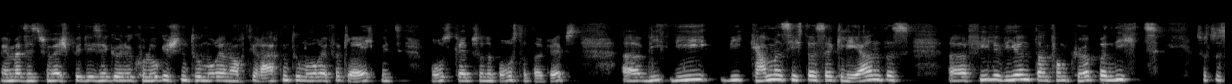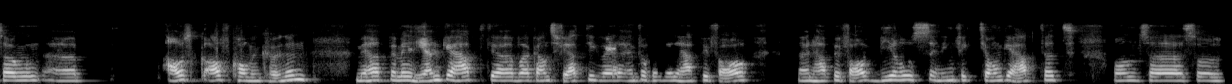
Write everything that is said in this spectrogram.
wenn man jetzt zum Beispiel diese gynäkologischen Tumore und auch die Rachentumore vergleicht mit Brustkrebs oder Prostatakrebs, äh, wie, wie, wie kann man sich das erklären, dass äh, viele Viren dann vom Körper nicht sozusagen äh, aus, aufkommen können? Mir hat bei meinem Herrn gehabt, der war ganz fertig, weil er einfach eine HPV, ein HPV-Virus, eine Infektion gehabt hat und äh, so ein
